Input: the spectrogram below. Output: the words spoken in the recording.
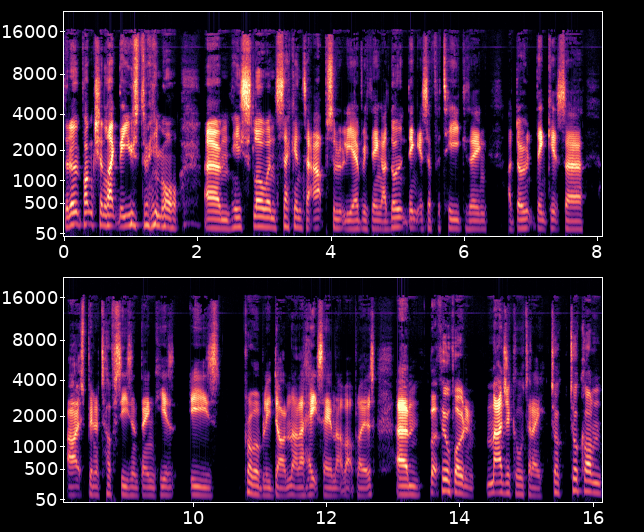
they don't function like they used to anymore. Um, he's slow and second to absolutely everything. I don't think it's a fatigue thing. I don't think it's a uh, it's been a tough season thing. He's he's probably done, and I hate saying that about players. Um, but Phil Foden, magical today. Took took on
